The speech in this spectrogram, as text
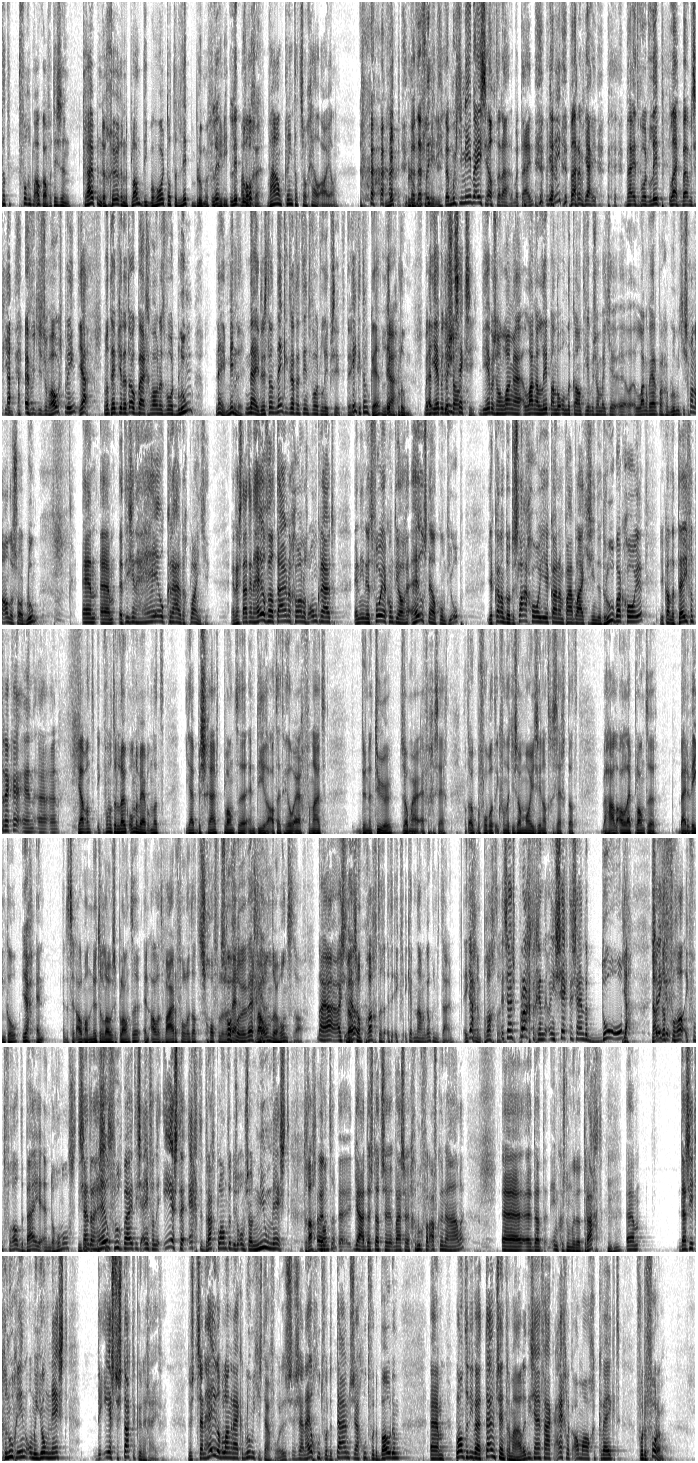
Dat vroeg ik me ook af. Het is een kruipende, geurende plant die behoort tot de lipbloemenfamilie. Lip- lipbloemige. Maar Waarom, waarom klinkt dat zo geil, Arjan? Lipbloemenfamilie. Dat moet je meer bij jezelf te raden, Martijn. je niet? Waarom jij bij het woord lip blijkbaar misschien eventjes omhoog springt. Ja. Want heb je dat ook bij gewoon het woord bloem? Nee, minder. Nee, dus dan denk ik dat het in het woord lip zit. Denk Denk ik. het ook, hè? Lipbloem. Ja. Maar Het die hebben dus sexy. Die hebben zo'n lange, lange lip aan de onderkant. Die hebben zo'n beetje eh, langwerpige bloemetjes. Gewoon een ander soort bloem. En ehm, het is een heel kruidig plantje. En hij staat in heel veel tuinen gewoon als onkruid. En in het voorjaar komt hij al heel snel komt hij op. Je kan hem door de sla gooien. Je kan een paar blaadjes in de roerbak gooien. Je kan er thee van trekken. En, eh, en Ja, want ik vond het een leuk onderwerp, omdat jij beschrijft planten en dieren altijd heel erg vanuit de natuur, zomaar even gezegd. Want ook bijvoorbeeld, ik vond dat je zo'n mooie zin had gezegd dat we halen allerlei planten bij de winkel. Ja. En dat zijn allemaal nutteloze planten. En al het waardevolle, dat schoffelen, Schoffelen we we weg. ja. Waaronder hondstraf. nou ja, als je heel- zo'n prachtig... het- ik, ik heb hem namelijk ook in de tuin. Ik Ja, vind hem prachtig. Het is prachtig. En insecten zijn er dol op. Ja. Nou, Zeker- dat vooral, ik vond vooral de bijen en de hommels. Die zijn er heel vroeg bij. Het is een van de eerste echte drachtplanten. Dus om zo'n nieuw nest. Drachtplanten? eh, ja, dus dat ze, waar ze genoeg van af kunnen halen. Eh, eh, dat, imkers noemen dat dracht. Mhm. Ehm, daar zit genoeg in om een jong nest de eerste start te kunnen geven. Dus het zijn hele belangrijke bloemetjes daarvoor. Dus ze zijn heel goed voor de tuin, ze zijn goed voor de bodem. Ehm, planten die we uit het tuincentrum halen, die zijn vaak eigenlijk allemaal gekweekt voor de vorm.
